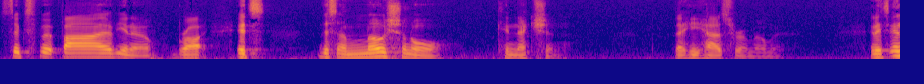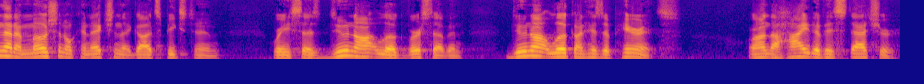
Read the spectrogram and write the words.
six foot five, you know, broad. It's, this emotional connection that he has for a moment. And it's in that emotional connection that God speaks to him where he says, Do not look, verse 7, do not look on his appearance or on the height of his stature,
